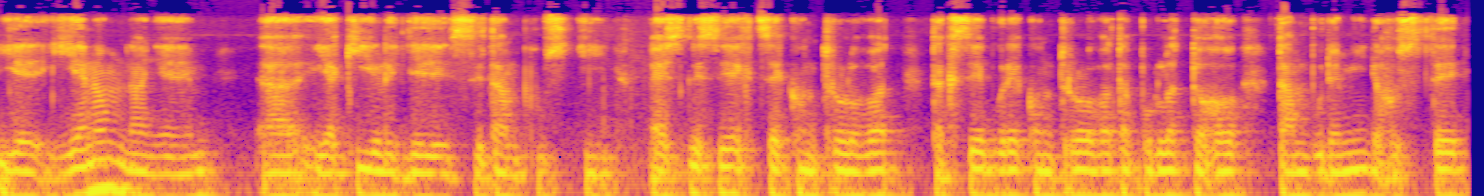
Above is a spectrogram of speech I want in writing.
je jenom na něm, jaký lidi si tam pustí. A jestli si je chce kontrolovat, tak si je bude kontrolovat a podle toho tam bude mít hosty,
